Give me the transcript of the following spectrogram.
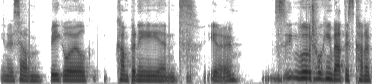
you know some big oil company and you know we were talking about this kind of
